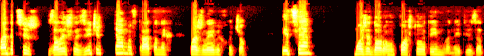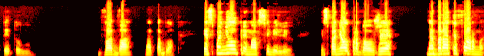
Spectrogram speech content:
Мадридці ж залишили з відчуттями втратених важливих очок. І це може дорого коштувати їм гонитві за титулу. 2-2 на табло. Еспаньол приймав Севілію. Еспаньол продовжує набирати форму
